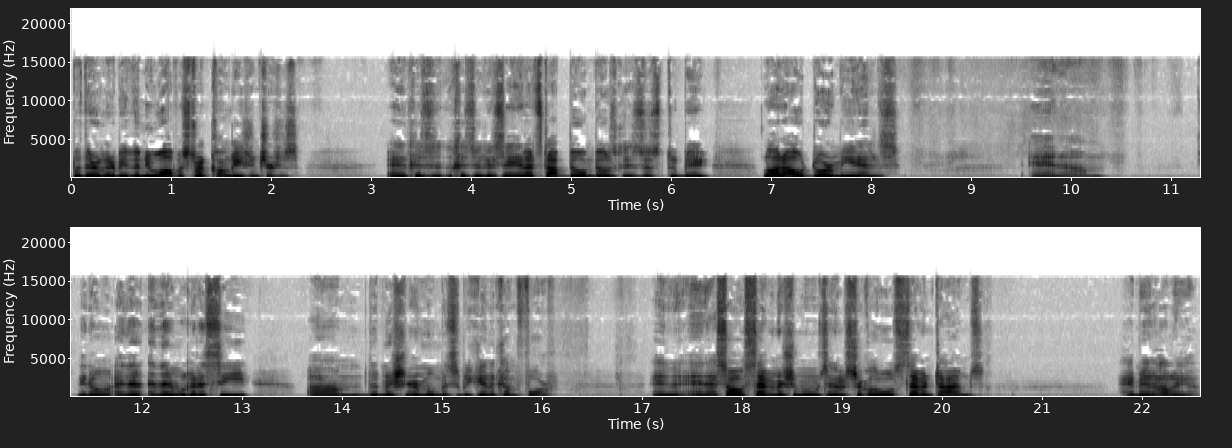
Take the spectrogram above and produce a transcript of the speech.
but they're going to be the new apostolic congregation churches. And because because they're going to say, hey, let's stop building buildings because it's just too big a lot of outdoor meetings, and um, you know, and then and then we're gonna see um, the missionary movements begin to come forth, and and I saw seven mission movements in the circle of the world seven times. Amen, hallelujah.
